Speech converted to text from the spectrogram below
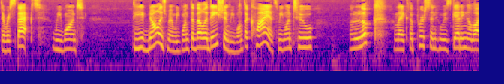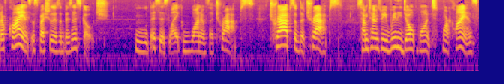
the respect, we want the acknowledgement, we want the validation, we want the clients, we want to look like the person who is getting a lot of clients, especially as a business coach. Ooh, this is like one of the traps. Traps of the traps. Sometimes we really don't want more clients.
